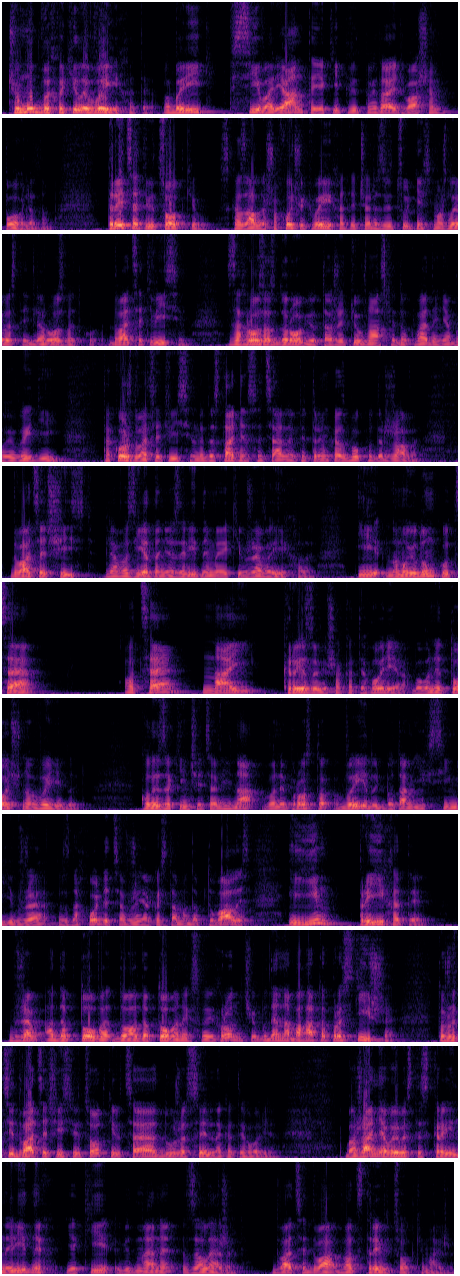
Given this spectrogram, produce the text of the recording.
Чому б ви хотіли виїхати? Оберіть всі варіанти, які б відповідають вашим поглядам. 30% сказали, що хочуть виїхати через відсутність можливостей для розвитку. 28% загроза здоров'ю та життю внаслідок ведення бойових дій. Також 28% недостатня соціальна підтримка з боку держави. 26 для воз'єднання з рідними, які вже виїхали. І, на мою думку, це оце найкризовіша категорія, бо вони точно виїдуть. Коли закінчиться війна, вони просто виїдуть, бо там їх сім'ї вже знаходяться, вже якось там адаптувались, і їм приїхати вже в адаптова, до адаптованих своїх родичів буде набагато простіше. Тож оці 26% це дуже сильна категорія. Бажання вивезти з країни рідних, які від мене залежать. 22-23% майже.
